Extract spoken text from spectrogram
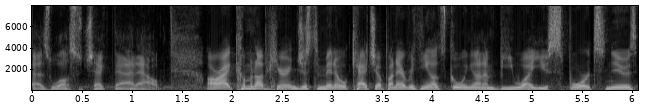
as well, so check that out. All right, coming up here in just a minute, we'll catch up on everything else going on in BYU sports news.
